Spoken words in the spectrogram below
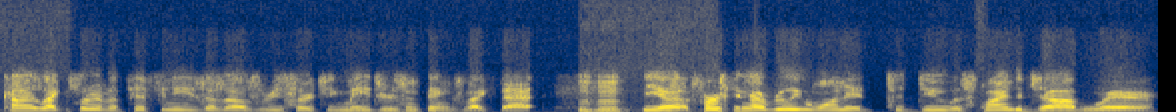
kind of like sort of epiphanies as I was researching majors and things like that. Hmm The uh, first thing I really wanted to do was find a job where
